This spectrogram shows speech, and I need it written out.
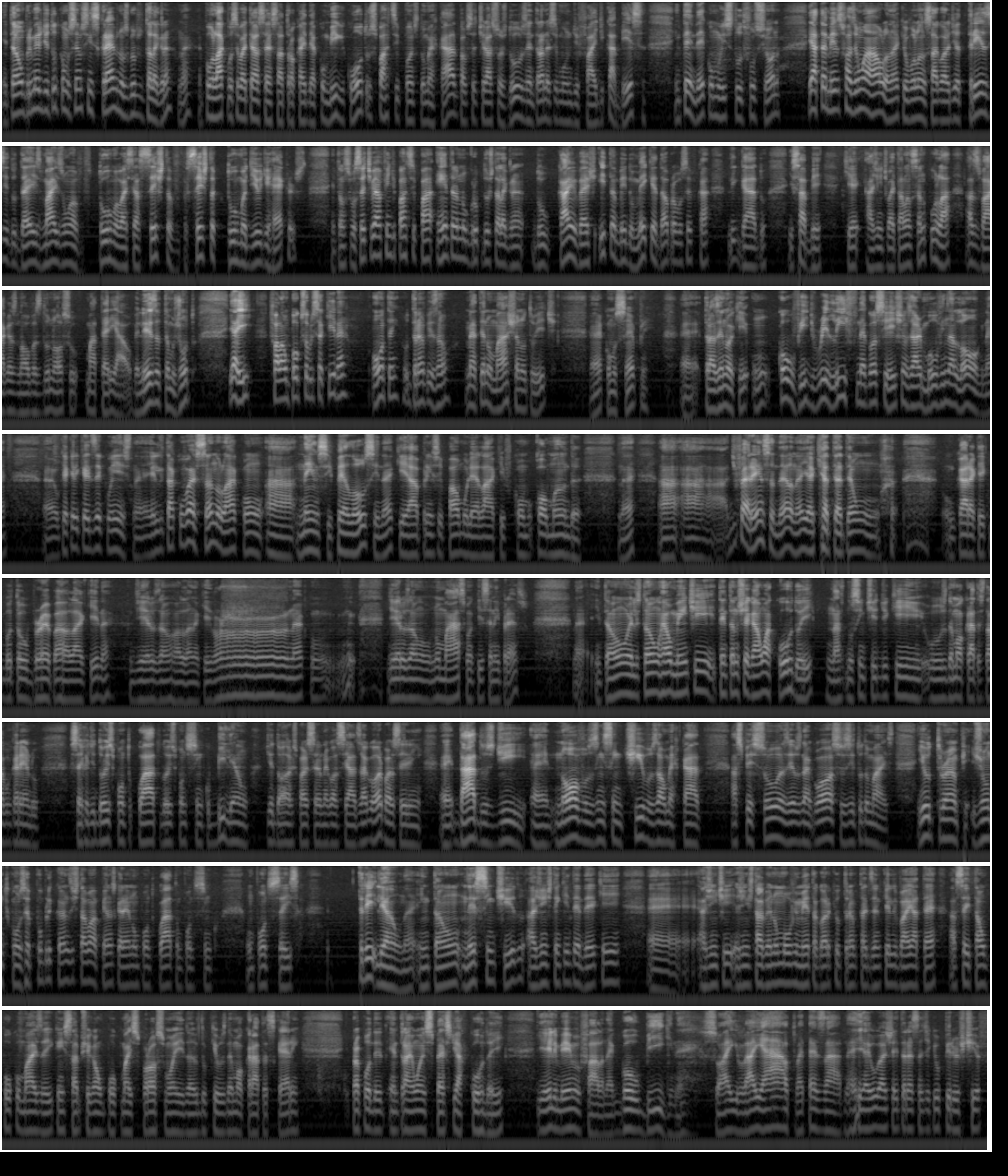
Então, primeiro de tudo, como sempre, se inscreve nos grupos do Telegram, né? É por lá que você vai ter acesso a trocar ideia comigo e com outros participantes do mercado, para você tirar suas dúvidas, entrar nesse mundo de FI de cabeça, entender como isso tudo funciona e até mesmo fazer uma aula, né? Que eu vou lançar agora dia 13 do 10, mais uma turma, vai ser a sexta, sexta turma de de Hackers. Então, se você tiver a fim de participar, entra no grupo dos Telegram do Caio Invest e também do MakerDAO para você ficar ligado e saber que a gente vai estar tá lançando por lá as vagas novas do nosso material, beleza? Tamo junto. E aí, falar um pouco sobre isso aqui, né? Ontem, o Trumpzão metendo marcha no tweet, né? como sempre, é, trazendo aqui um Covid Relief Negotiations are moving along, né? É, o que é que ele quer dizer com isso? Né? Ele está conversando lá com a Nancy Pelosi, né? que é a principal mulher lá que comanda né? A, a diferença dela, né? E aqui até até um, um cara aqui que botou o Brr para rolar aqui, né? Dinheirozão rolando aqui, né? Com dinheirozão no máximo aqui sendo impresso. Né? Então eles estão realmente tentando chegar a um acordo aí, na, no sentido de que os democratas estavam querendo cerca de 2,4, 2,5 bilhão de dólares para serem negociados agora, para serem é, dados de é, novos incentivos ao mercado, às pessoas e aos negócios e tudo mais. E o Trump, junto com os republicanos, estavam apenas querendo 1,4, 1,5, 1,6 trilhão, né? Então, nesse sentido, a gente tem que entender que é, a gente a gente está vendo um movimento agora que o Trump está dizendo que ele vai até aceitar um pouco mais aí, quem sabe chegar um pouco mais próximo aí do, do que os democratas querem para poder entrar em uma espécie de acordo aí. E ele mesmo fala, né? Go big, né? Só aí vai alto, vai pesado, né? E aí eu achei interessante aqui o Peter Schiff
